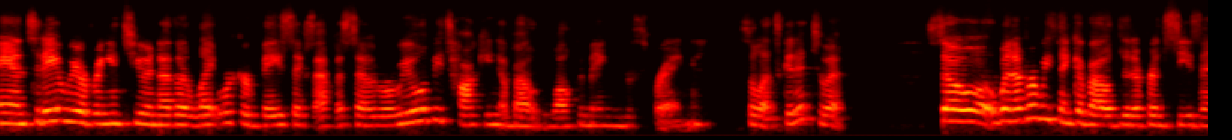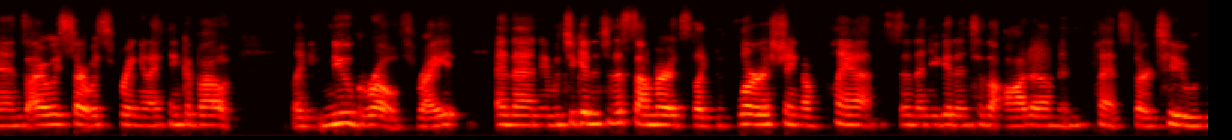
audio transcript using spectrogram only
And today we are bringing to you another Lightworker Basics episode where we will be talking about welcoming the spring. So let's get into it. So, whenever we think about the different seasons, I always start with spring and I think about like new growth, right? And then once you get into the summer, it's like the flourishing of plants. And then you get into the autumn and plants start to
